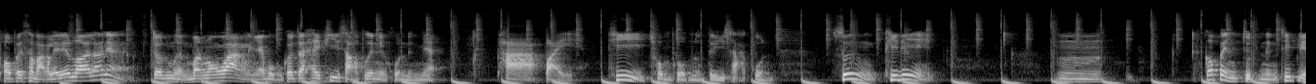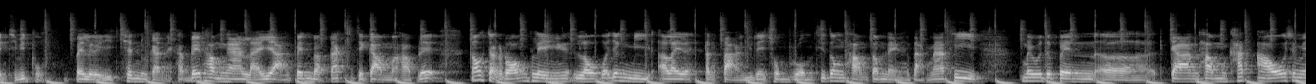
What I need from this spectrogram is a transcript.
พอไปสมัครอะไรเรียบร้อยแล้วเนี่ย จนเหมือนวันว่างๆอย่างเงี้ยผมก็จะให้พี่สาวเพื่อนอีกคนหนึ่งเนี่ยพาไปที่ชมรมดนตรีสากล ซึ่งที่นี่ ก็เป็นจุดหนึ่งที่เปลี่ยนชีวิตผมไปเลยอีกเช่นเดียวกันนะครับ ได้ทำงานหลายอย่างเป็นแบบนักกิจกรรมอะครับได้นอกจากร้องเพลงเราก็ยังมีอะไรต่างๆ อยู่ในชมรมที่ต้องทำตำแหน่งต่างๆหน้าที่ ไม่ว่าจะเป็นการทำคัดเอาท์ใช่ไหม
